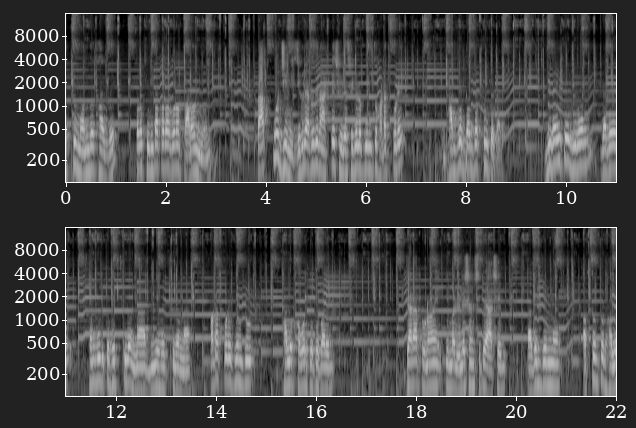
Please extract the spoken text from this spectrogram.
একটু মন্দ থাকবে, তবে চিন্তা করার কোনো কারণ নেই। প্রাপ্য জিনিস যেগুলো এতদিন আটকে ছিল, সেগুলো কিন্তু হঠাৎ করে ভাগ্যের দরজা খুলতে পারে। বিবাহিত জীবন যাদের সংগঠিত হচ্ছিল না, বিয়ে হচ্ছিল না, হঠাৎ করে কিন্তু ভালো খবর পেতে পারেন। যারা প্রণয় কিংবা রিলেশনশিপে আছেন, তাদের জন্য অত্যন্ত ভালো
